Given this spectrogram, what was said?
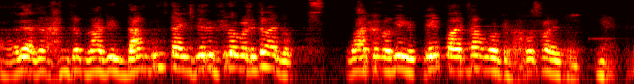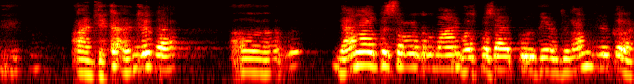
అదే అదే అంటే నాకు దాని గురించి నాకు పెడితే నాకు వాటి మళ్ళీ పాటినా పోతుంది అవసరమైంది. జ్ఞానార్థ తీరుతున్నాం చెప్పారు.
